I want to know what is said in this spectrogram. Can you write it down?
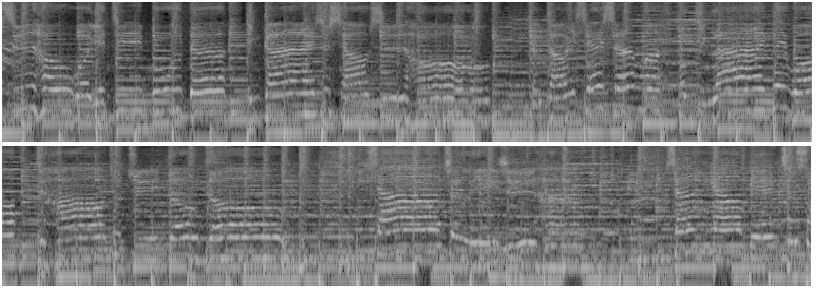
时候，我也记不得，应该是小时候。想找一些什么风景来陪我，只好出去走走。小镇里日韩，想要变成小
